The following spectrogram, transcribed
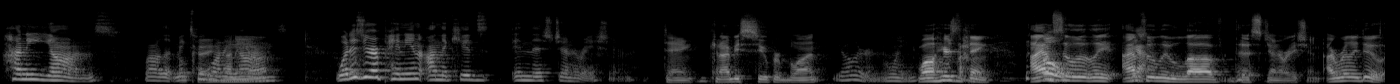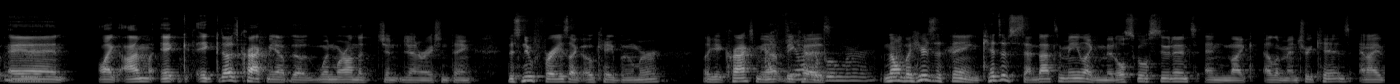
Honey Yawns. Wow, that makes Okay, me want to yawn. yawns. What is your opinion on the kids in this generation? Dang, can I be super blunt? Y'all are annoying. Well, here's the thing. I Oh, absolutely, I yeah. absolutely love this generation. I really do. Mm-hmm. And like, I'm. It it does crack me up though when we're on the gen- generation thing. This new phrase like "okay boomer," like it cracks me I up because like a boomer. no, but here's the thing. Kids have said that to me, like middle school students and like elementary kids, and I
